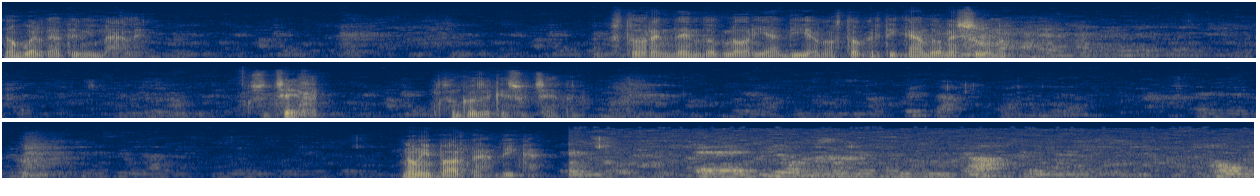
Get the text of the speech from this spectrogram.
Non guardatemi male. Sto rendendo gloria a Dio, non sto criticando nessuno. Succede, sono cose che succedono. Non importa, dica. Eh, io sentita eh, come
